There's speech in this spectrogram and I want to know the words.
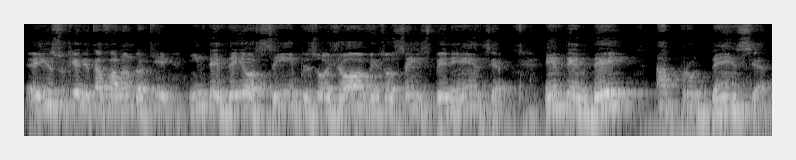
É isso que ele está falando aqui. Entendei, ó simples, ó jovens, ó sem experiência. Entendei a prudência.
